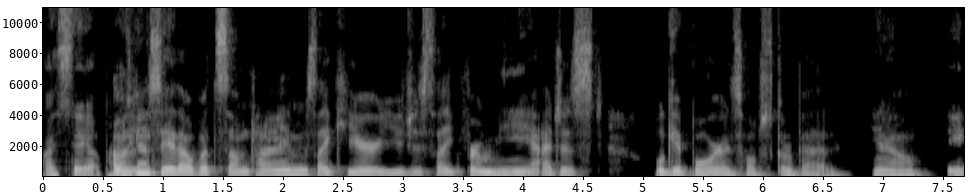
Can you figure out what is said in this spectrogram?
I stay up I was gonna say though, but sometimes like here, you just like for me, I just will get bored, so I'll just go to bed, you know? See,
